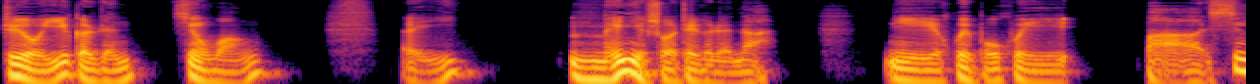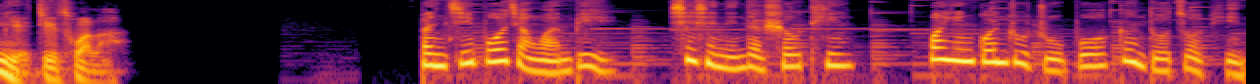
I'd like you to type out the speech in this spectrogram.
只有一个人，姓王。哎，没你说这个人呢？你会不会把姓也记错了？本集播讲完毕，谢谢您的收听。欢迎关注主播更多作品。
